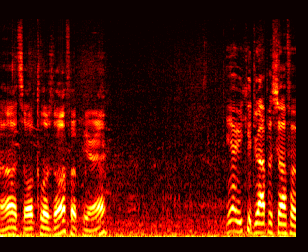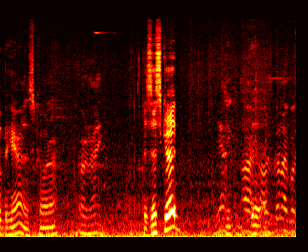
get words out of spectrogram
Oh, it's all closed off up here, huh? yeah, you could drop us off over here in this corner. All right. Is this good? Yeah. I, I was gonna go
